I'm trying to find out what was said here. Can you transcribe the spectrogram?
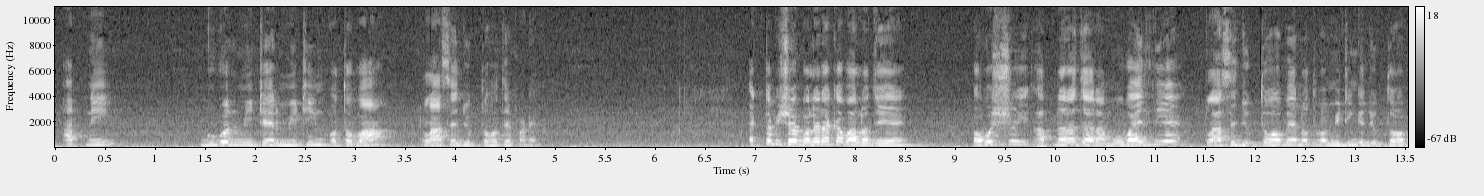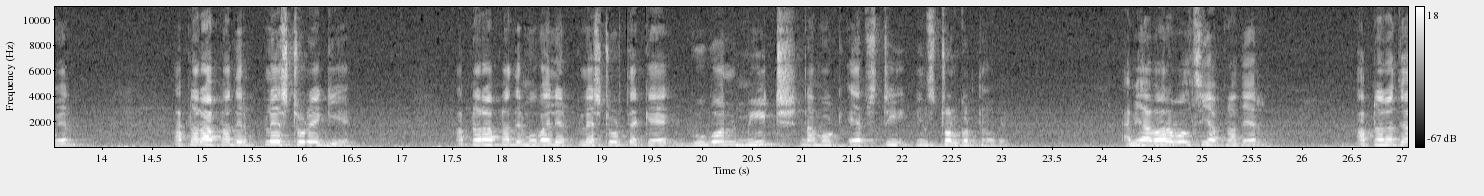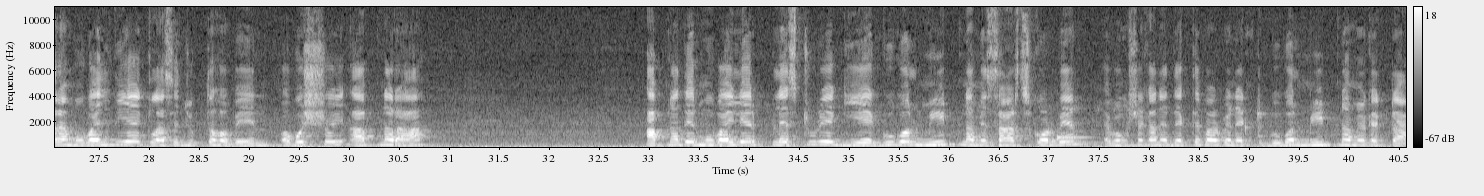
আপনি গুগল মিটের মিটিং অথবা ক্লাসে যুক্ত হতে পারেন। একটা বিষয় বলে রাখা ভালো যে, অবশ্যই আপনারা যারা মোবাইল দিয়ে ক্লাসে যুক্ত হবেন অথবা মিটিংয়ে যুক্ত হবেন আপনারা আপনাদের প্লে স্টোরে গিয়ে, আপনারা আপনাদের মোবাইলের প্লে স্টোর থেকে গুগল মিট নামক অ্যাপসটি ইনস্টল করতে হবে। আমি আবারও বলছি আপনাদের, আপনারা যারা মোবাইল দিয়ে ক্লাসে যুক্ত হবেন, অবশ্যই আপনারা আপনাদের মোবাইলের প্লে স্টোরে গিয়ে গুগল মিট নামে সার্চ করবেন এবং সেখানে দেখতে পারবেন একটা গুগল মিট নামক একটা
